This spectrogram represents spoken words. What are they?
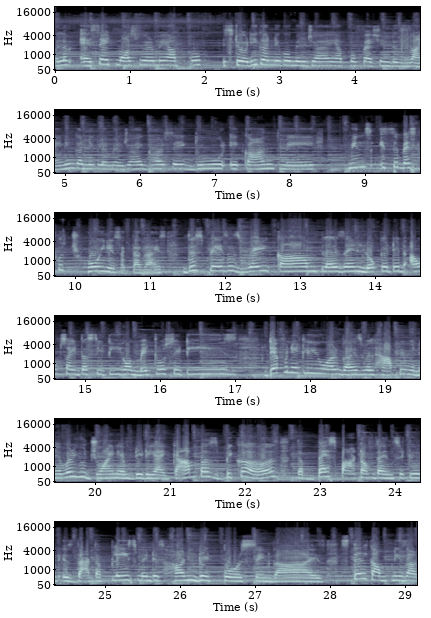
मतलब ऐसे एटमॉस्फेयर में आपको स्टडी करने को मिल जाए, आपको फ़ैशन डिज़ाइनिंग करने के लिए मिल जाए, घर से एक दूर, एकांत में। मीन्स इससे बेस्ट कुछ हो ही नहीं सकता guys this place is very calm pleasant located outside the city और metro cities definitely you are guys will happy whenever you join F D D I campus because the best part of the institute is that the placement is hundred percent guys still companies are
